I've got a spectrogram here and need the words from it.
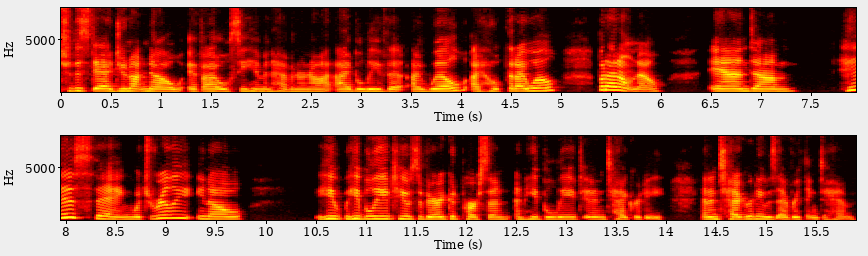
to this day, I do not know if I will see him in heaven or not. I believe that I will. I hope that I will, but I don't know. And um, his thing, which really, you know, he he believed he was a very good person and he believed in integrity and integrity was everything to him.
